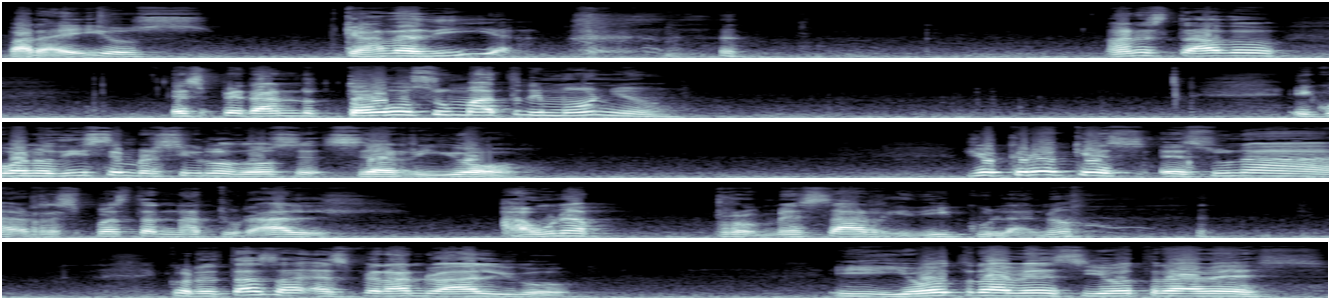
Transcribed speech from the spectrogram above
para ellos cada día. Han estado esperando todo su matrimonio. Y cuando dice en versículo 12, se rió. Yo creo que es, es una respuesta natural a una promesa ridícula, ¿no? Cuando estás esperando algo y otra vez y otra vez,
